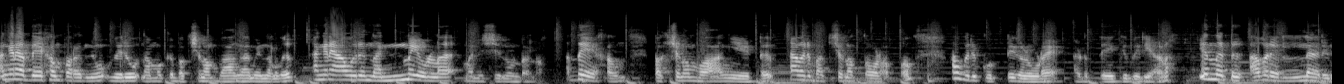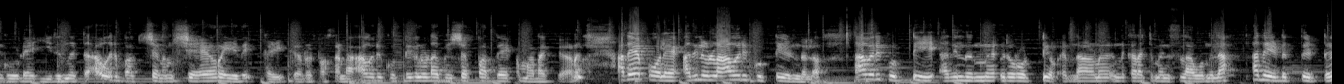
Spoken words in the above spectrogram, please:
അങ്ങനെ അദ്ദേഹം പറഞ്ഞു വരൂ നമുക്ക് ഭക്ഷണം വാങ്ങാം എന്നുള്ളത്. അങ്ങനെ ആ ഒരു നന്മയുള്ള മനുഷ്യനുണ്ടല്ലോ. അദ്ദേഹം ഭക്ഷണം വാങ്ങിയിട്ട് ആ ഒരു ഭക്ഷണത്തോടൊപ്പം ആ ഒരു കുട്ടികളുടെ അടുത്തേക്ക് വരികയാണ്. എന്നിട്ട് അവരെല്ലാവരും കൂടെ ഇരുന്നിട്ട് ആ ഒരു ഭക്ഷണം ഷെയർ ചെയ്ത് കഴിക്കുകയാണ് കേട്ടോ. കണ്ട? ആ ഒരു കുട്ടികളുടെ വിശപ്പ് അദ്ദേഹം അടക്കുകയാണ്. അതേപോലെ അതിലുള്ള ആ ഒരു കുട്ടി ഉണ്ടല്ലോ. ആ ഒരു കുട്ടി അതിൽ നിന്ന് ഒരു റൊട്ടിയോ എന്താണ് എന്ന് കറക്റ്റ് മനസ്സിലാവുന്നില്ല. അത് എടുത്തിട്ട്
